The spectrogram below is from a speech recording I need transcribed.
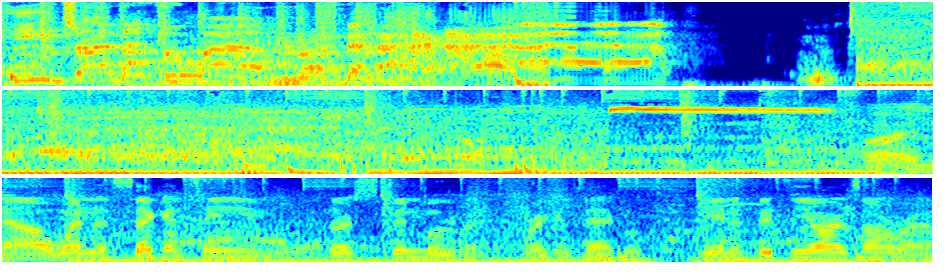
he tried not to laugh, bro. All right, now when the second team starts spin moving, breaking tackles, gaining 15 yards on run,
